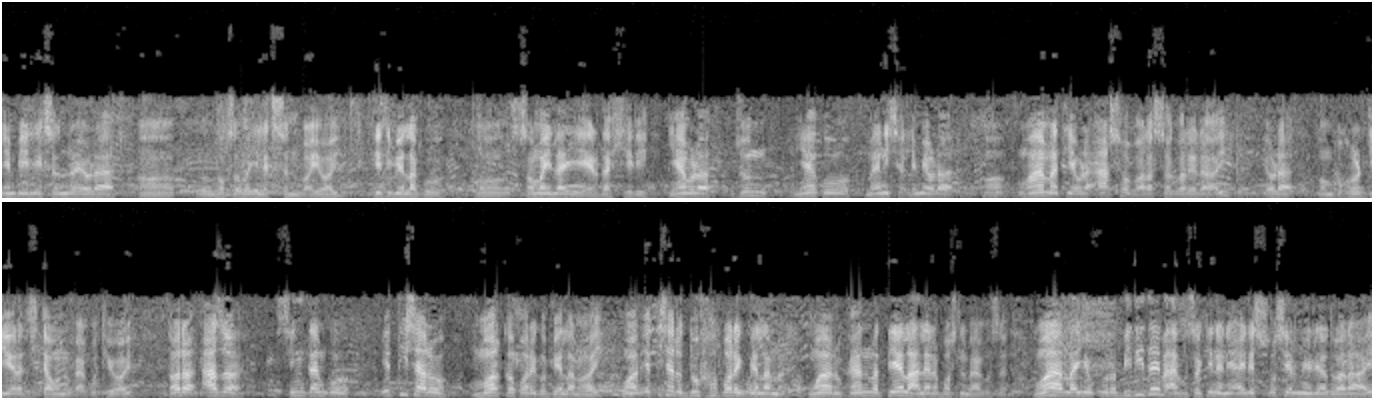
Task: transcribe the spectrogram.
एमपी इलेक्सन र एउटा लोकसभा इलेक्सन भयो है त्यति बेलाको समयलाई हेर्दाखेरि यहाँबाट जुन यहाँको मानिसहरूले पनि एउटा उहाँमाथि एउटा आशा भरोसा गरेर है एउटा भोट दिएर जिताउनु भएको थियो है। तर आज सिङतामको यति साह्रो मर्क परेको बेलामा है उहाँहरू यति साह्रो दुःख परेको बेलामा उहाँहरू कानमा तेल हालेर बस्नु भएको छ। उहाँहरूलाई यो कुरो विदितै भएको छ किनभने अहिले सोसियल मिडियाद्वारा है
